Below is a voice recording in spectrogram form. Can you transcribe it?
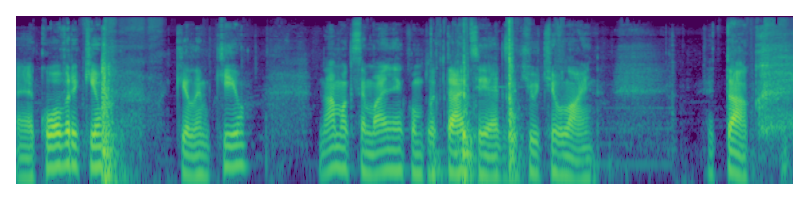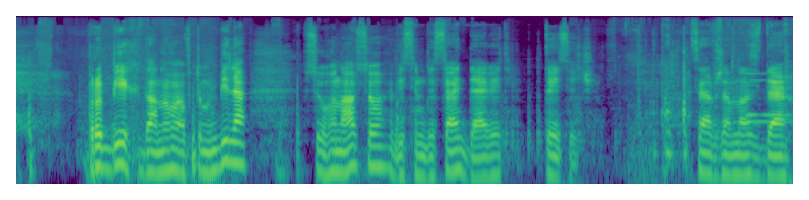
е, ковриків, килимків на максимальній комплектації Executive Line. Так, пробіг даного автомобіля всього-навсього 89 тисяч. Це вже в нас йде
